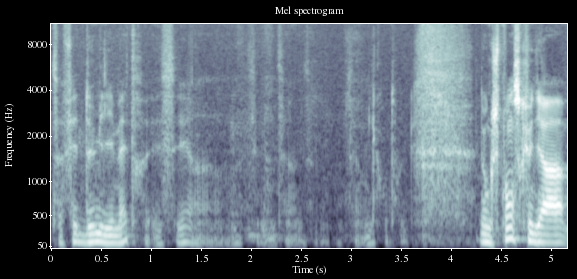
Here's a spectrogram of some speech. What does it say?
Ça fait 2 mm, et c'est un, un micro-truc. Donc je pense qu'il y a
